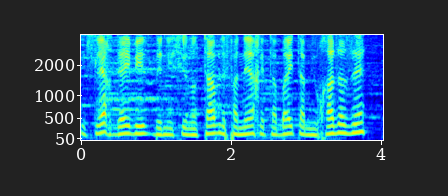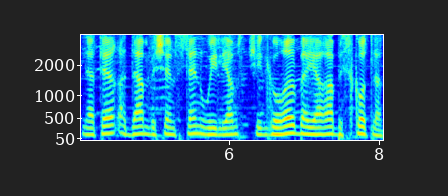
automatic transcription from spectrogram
הצליח דיוויד בניסיונותיו לפענח את הבית המיוחד הזה לאתר אדם בשם סטן וויליאמס שהתגורר בעיירה בסקוטלנד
